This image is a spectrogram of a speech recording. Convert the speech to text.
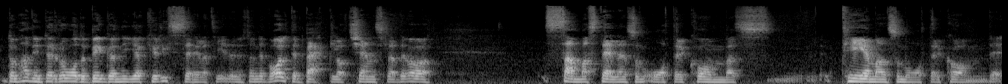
De hade ju inte råd att bygga nya kulisser hela tiden. Utan det var lite backlot-känsla. Det var samma ställen som återkom. Teman som återkom. Det,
